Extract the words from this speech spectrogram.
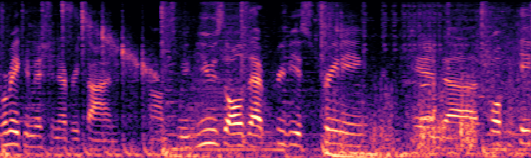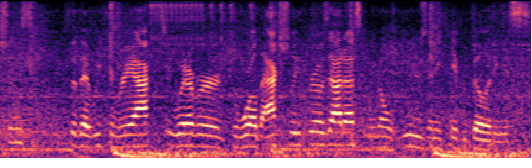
we're making mission every time. Um, so we've used all that previous training and uh, qualifications so that we can react to whatever the world actually throws at us and we don't lose any capabilities.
